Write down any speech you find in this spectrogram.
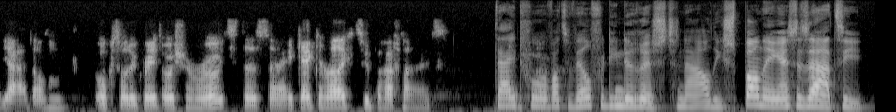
ja, dan ook zo de Great Ocean Road. Dus ik kijk er wel echt super hard naar uit. Tijd voor wat welverdiende rust na al die spanning en sensatie.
